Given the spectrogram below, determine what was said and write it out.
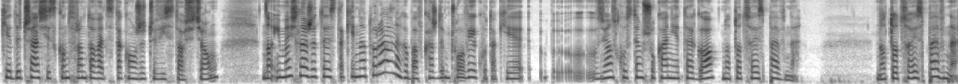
kiedy trzeba się skonfrontować z taką rzeczywistością. No i myślę, że to jest takie naturalne chyba w każdym człowieku, takie w związku z tym szukanie tego, no to co jest pewne. No to co jest pewne.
